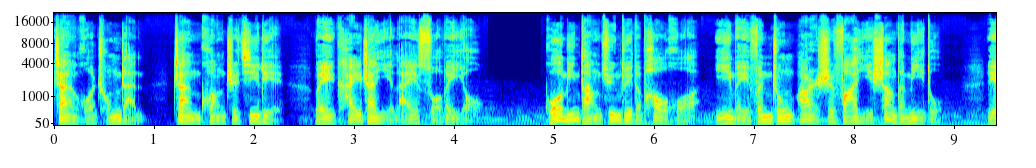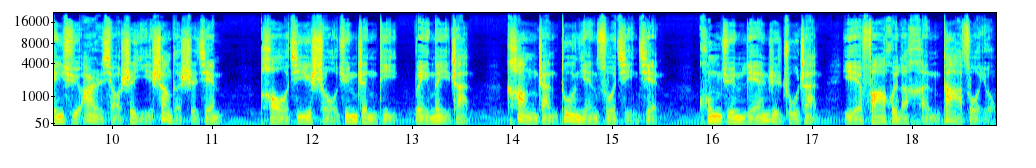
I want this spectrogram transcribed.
战火重燃，战况之激烈，为开战以来所未有。国民党军队的炮火以每分钟二十发以上的密度，连续二小时以上的时间炮击守军阵地，为内战、抗战多年所仅见。空军连日助战也发挥了很大作用。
